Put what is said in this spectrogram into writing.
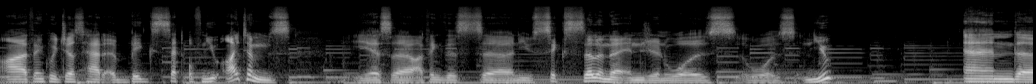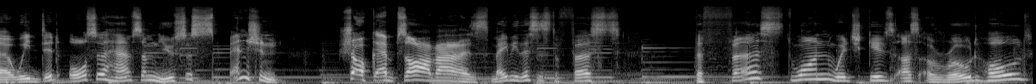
I think we just had a big set of new items. Yes, uh, I think this uh, new six-cylinder engine was was new, and uh, we did also have some new suspension, shock absorbers. Maybe this is the first, the first one which gives us a road hold.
